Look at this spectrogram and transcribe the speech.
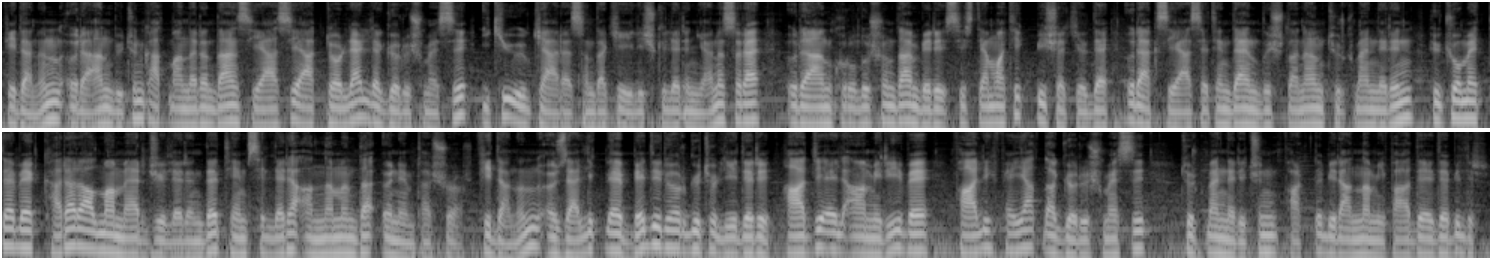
Fidan'ın Irak'ın bütün katmanlarından siyasi aktörlerle görüşmesi, iki ülke arasındaki ilişkilerin yanı sıra Irak'ın kuruluşundan beri sistematik bir şekilde Irak siyasetinden dışlanan Türkmenlerin hükümette ve karar alma mercilerinde temsilleri anlamında önem taşıyor. Fidan'ın özellikle Bedir örgütü lideri Hadi el-Amiri ve Falih Feyyad'la görüşmesi Türkmenler için farklı bir anlam ifade edebilir.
